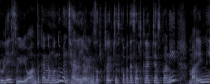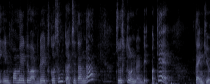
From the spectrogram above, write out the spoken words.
today's video అంతకన్నా ముందు మన ఛానల్ ఎవరైనా సబ్స్క్రైబ్ చేసుకోకపోతే సబ్స్క్రైబ్ చేసుకొని మరిన్ని ఇన్ఫర్మేటివ్ అప్డేట్స్ కోసం ఖచ్చితంగా చూస్తూ ఉండండి. Okay? Thank you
